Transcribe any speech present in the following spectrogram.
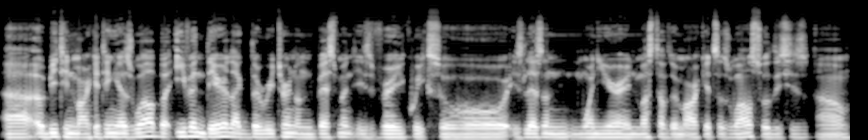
Uh, a bit in marketing as well, but even there, like the return on investment is very quick. So it's less than one year in most of the markets as well. So this is um,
